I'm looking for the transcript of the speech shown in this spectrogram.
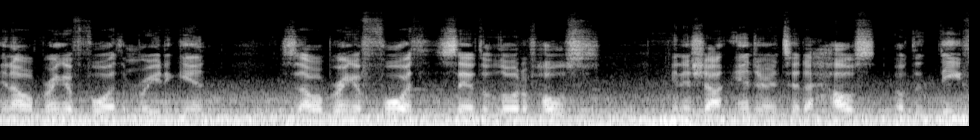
and I will bring it forth, and read again. It says, I will bring it forth, saith the Lord of hosts, and it shall enter into the house of the thief,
